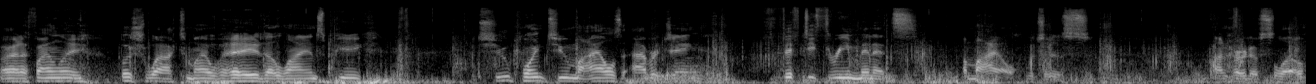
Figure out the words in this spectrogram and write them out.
All right, I finally bushwhacked my way to Lions Peak. 2.2 miles, averaging 53 minutes a mile, which is unheard of slow.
